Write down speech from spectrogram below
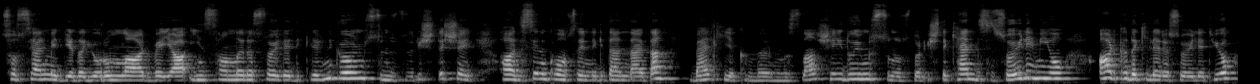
sosyal medyada yorumlar veya insanlara söylediklerini görmüşsünüzdür. İşte şey hadisenin konserine gidenlerden belki yakınlarınızdan şeyi duymuşsunuzdur. İşte kendisi söylemiyor, arkadakilere söyletiyor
